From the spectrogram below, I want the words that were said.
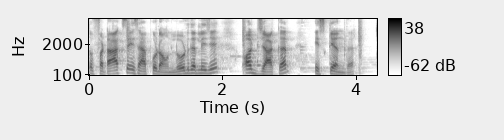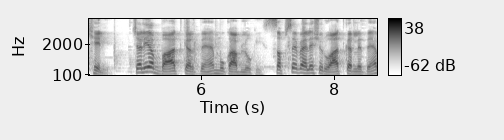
तो फटाक से इस ऐप को डाउनलोड कर लीजिए और जाकर इसके अंदर खेलिए। चलिए अब बात करते हैं मुकाबलों की। सबसे पहले शुरुआत कर लेते हैं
